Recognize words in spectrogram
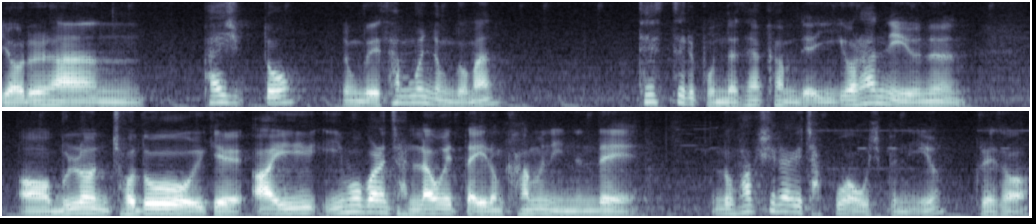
열을 한 80도 정도의 3분 정도만 테스트를 본다 생각하면 돼요. 이걸 하는 이유는 어, 물론 저도 이렇게 아 이 이 모발은 잘 나오겠다 이런 감은 있는데 좀 더 확실하게 잡고 가고 싶은 이유. 그래서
